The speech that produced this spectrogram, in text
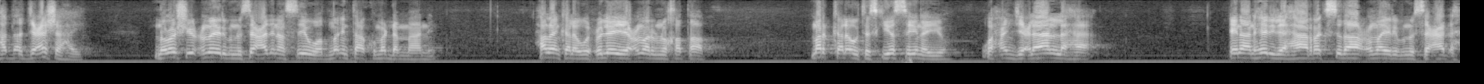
haddaad jeceshahay noloshii cumayr ibnu sacad inaan sii wadno intaa kuma dhammaanin. Halkan kale wuxuu leeyahay cumar ibnu khadaab mar kale uu taskiyo siinayo waxaan jeclaan lahaa inaan heli lahaa rag sidaa cumayr ibnu sacad ah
